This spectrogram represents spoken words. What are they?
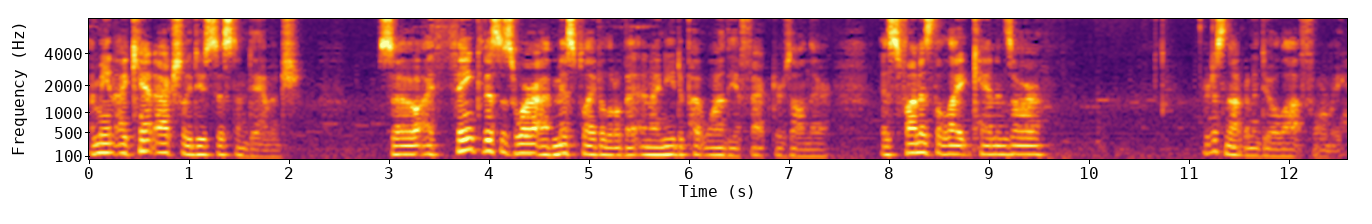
I mean, I can't actually do system damage. So I think this is where I've misplayed a little bit and I need to put one of the effectors on there. As fun as the light cannons are, they're just not going to do a lot for me.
